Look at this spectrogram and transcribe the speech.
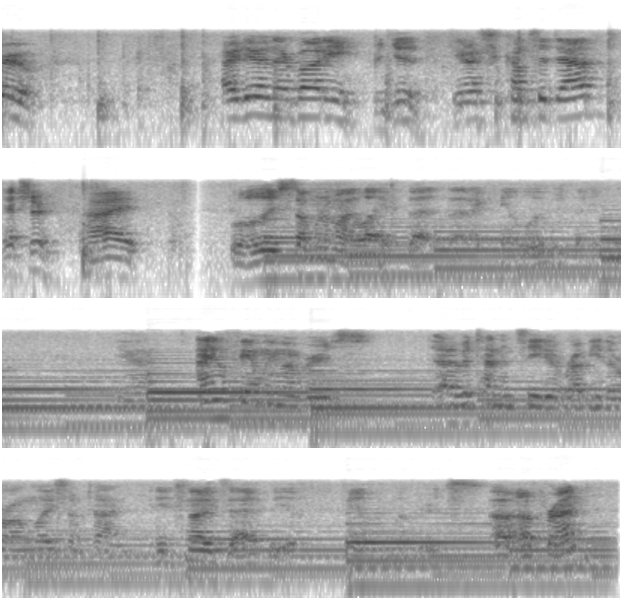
Andrew! How you doing there, buddy? Pretty good. You want to come sit down? Yeah, sure. Alright. Well, there's someone in my life that, that I can't live with anymore. Yeah. I know family members have a tendency to rub you the wrong way sometimes. It's not exactly a family member. It's Uh, a friend?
